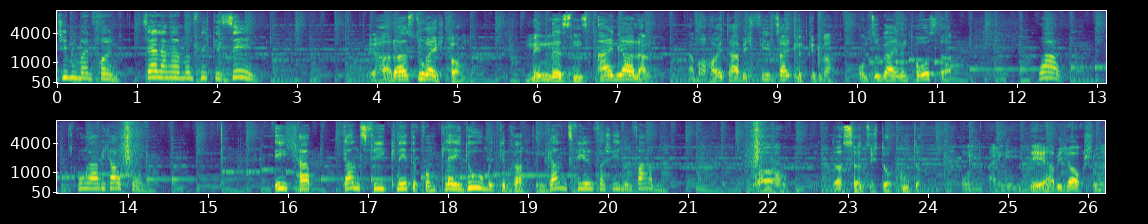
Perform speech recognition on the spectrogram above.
Jimmy, mein Freund, sehr lange haben wir uns nicht gesehen. Ja, da hast du recht, Tom. Mindestens ein Jahr lang. Aber heute habe ich viel Zeit mitgebracht und sogar einen Toaster. Wow, Hunger habe ich auch schon. Ich habe ganz viel Knete vom Play-Doh mitgebracht in ganz vielen verschiedenen Farben. Wow, das hört sich doch gut an. Und eine Idee habe ich auch schon.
